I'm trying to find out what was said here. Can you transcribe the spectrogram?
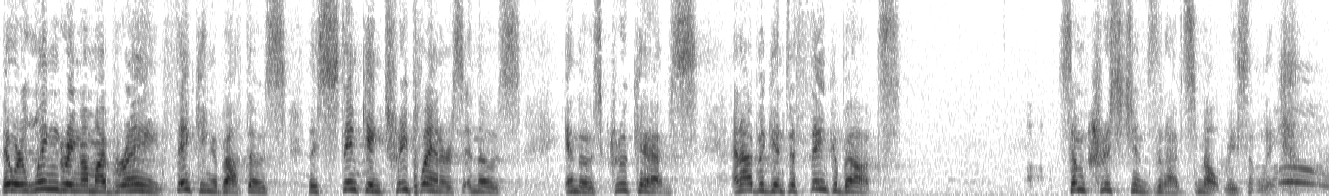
They were lingering on my brain, thinking about those, those stinking tree planters in those, in those crew cabs. And I began to think about some Christians that I've smelt recently. Oh.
